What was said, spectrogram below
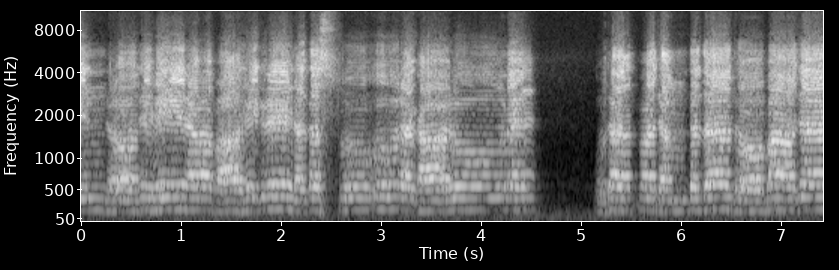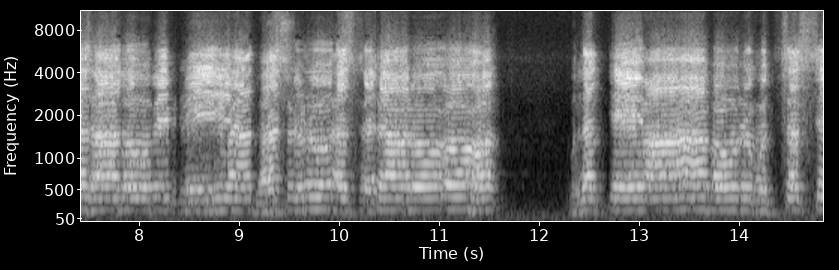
इन्द्रोतिभिरवपाहि गृह्णतः सूरकारून् उदत्मजम् ददतो वाजसादोऽपि प्रीमध्वश्रुतस्य चारोः उदत्ये मा पौरुकुत्सस्य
